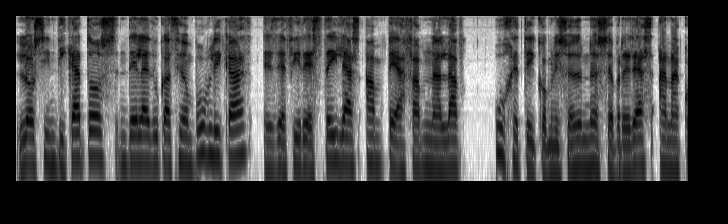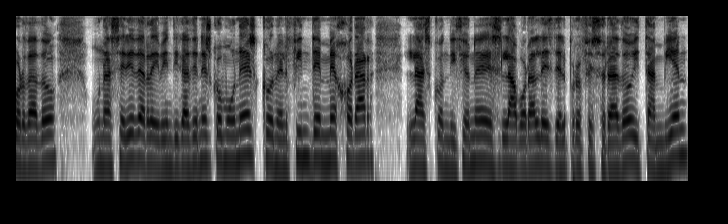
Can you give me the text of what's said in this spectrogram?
los sindicatos de la educación pública, es decir, Estelas, AMPE, AFAMNA, Lab UGT y Comisiones Obreras han acordado una serie de reivindicaciones comunes con el fin de mejorar las condiciones laborales del profesorado y también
